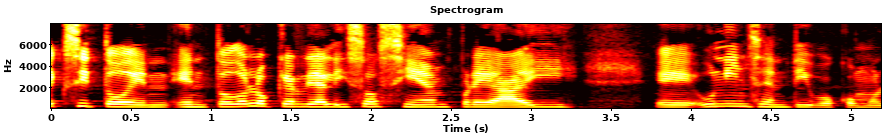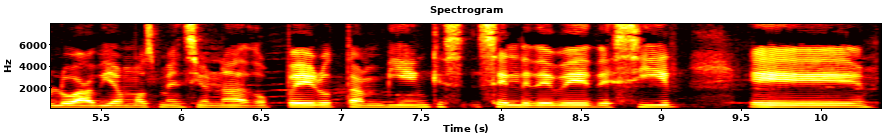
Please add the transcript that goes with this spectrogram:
éxito en, en todo lo que realizó siempre hay eh, un incentivo como lo habíamos mencionado pero también que se le debe decir eh,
